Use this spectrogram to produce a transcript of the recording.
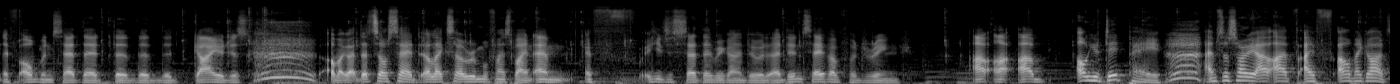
if Owen said that the the the guy who just Oh my god, that's so sad. Alexa, remove my spine. Um, if he just said that we're gonna do it. I didn't save up for drink. I, I, I, oh, you did pay. I'm so sorry. I, I've, I've, oh my god.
